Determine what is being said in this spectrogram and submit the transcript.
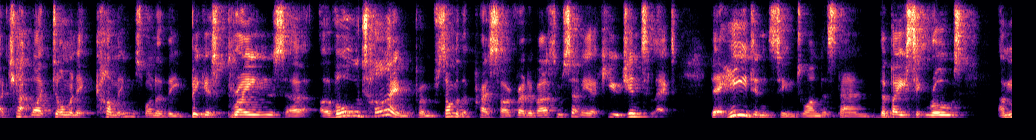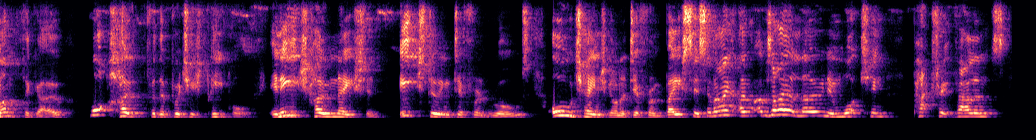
a chap like Dominic Cummings, one of the biggest brains uh, of all time, from some of the press I've read about him, certainly a huge intellect, that he didn't seem to understand the basic rules a month ago, what hope for the British people in each home nation, each doing different rules, all changing on a different basis? And I, I was I alone in watching Patrick Vallance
